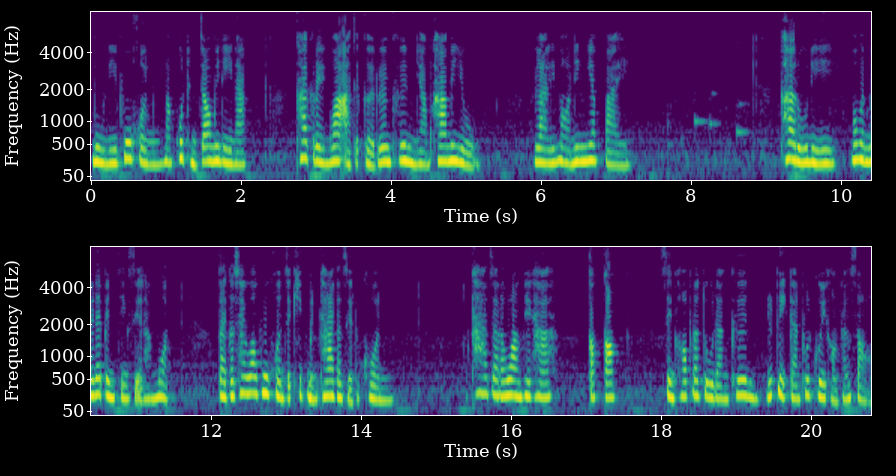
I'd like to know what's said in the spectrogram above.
หมู่นี้ผู้คนมักพูดถึงเจ้าไม่ดีนักข้าเกรงว่าอาจจะเกิดเรื่องขึ้นยามข้าไม่อยู่ ลาลิมอร์นิ่งเงียบไป ข้ารู้ดีว่ามันไม่ได้เป็นจริงเสียทั้งหมด แต่ก็ใช่ว่าผู้คนจะคิดเหมือนข้ากันเสียทุกคน ข้าจะระวังเพคะ ก๊อกก๊อกเสียงเคาะประตูดังขึ้น ยุติการพูดคุยของทั้งสอง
